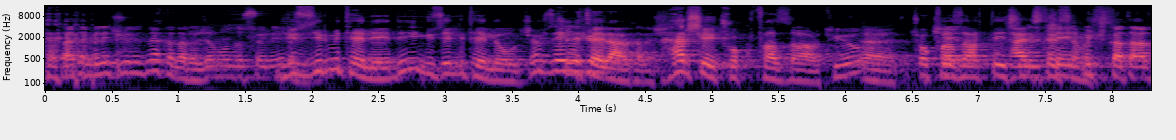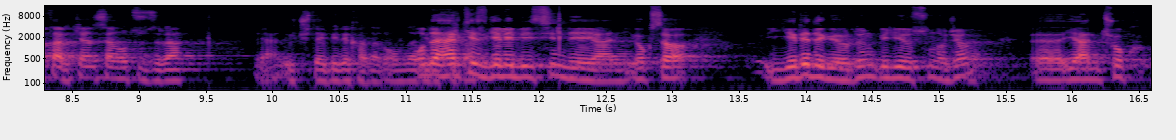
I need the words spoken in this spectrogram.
Zaten bilet ücreti ne kadar hocam onu da söyleyelim. 120 TL'ydi, 150 TL olacak. 150 Çünkü TL arkadaşlar. Her şey çok fazla artıyor. Evet. Çok Ki fazla arttığı için her şey istemez. 3 kat artarken sen 30 lira yani 3'te 1'i kadar onda O da kadar. herkes gelebilsin diye yani. Yoksa yeri de gördün biliyorsun hocam. Ee, yani çok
